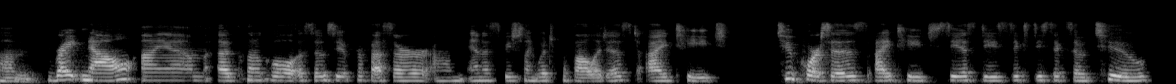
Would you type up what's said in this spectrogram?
Um, right now, I am a clinical associate professor um, and a speech language pathologist. I teach two courses. I teach CSD 6602,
